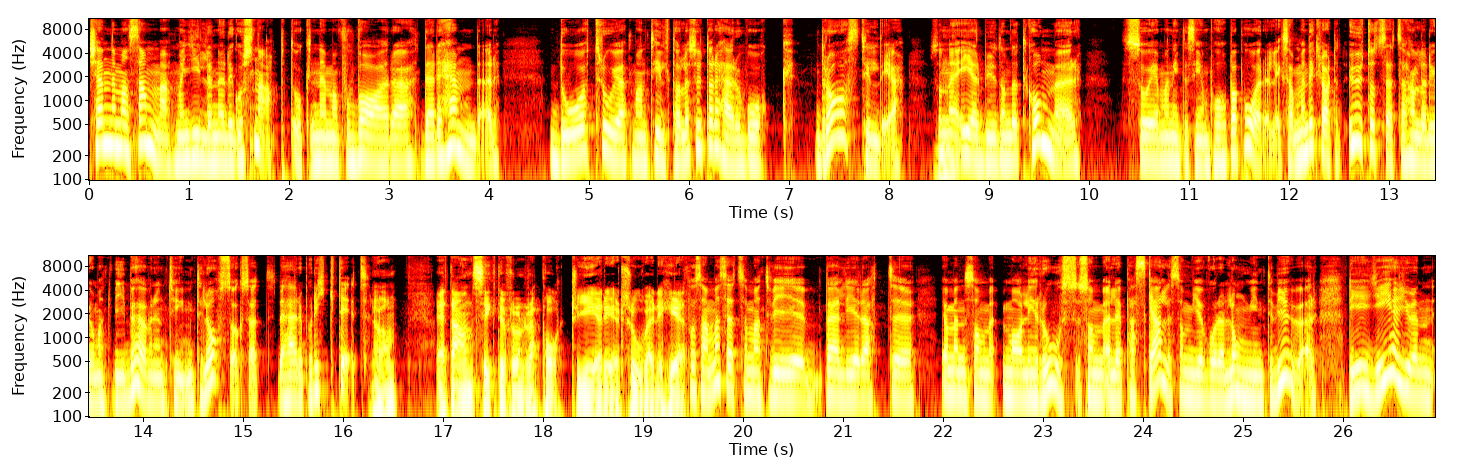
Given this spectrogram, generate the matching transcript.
Känner man samma, att man gillar när det går snabbt och när man får vara där det händer, då tror jag att man tilltalas av det här och, och dras till det. Så när erbjudandet kommer, så är man inte sen på att hoppa på det. Liksom. Men det är klart att utåt sett så handlar det om att vi behöver en tyngd till oss också, att det här är på riktigt. Ja. Ett ansikte från Rapport ger er trovärdighet. På samma sätt som att vi väljer att, eh, ja men som Malin Ros, som, eller Pascal som gör våra långintervjuer. Det ger ju en,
